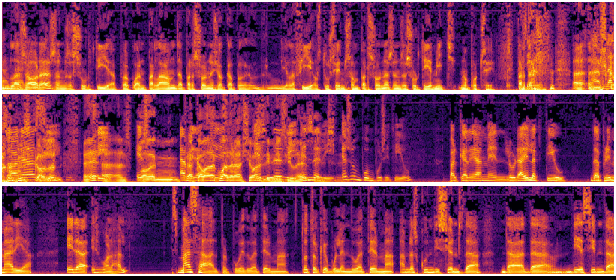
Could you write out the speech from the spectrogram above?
amb les hores ens sortia, però quan parlàvem de persones, jo que i a la fi els docents són persones, ens sortia mig, no pot ser. Per Sí. tant, eh, ens, les ens, hores, cosen, sí. eh, sí. ens poden un- veure, acabar de eh, quadrar això, és difícil, dir, eh? Hem de dir, és un punt positiu, perquè realment l'horari lectiu de primària era, és molt alt, és massa alt per poder dur a terme tot el que volem dur a terme amb les condicions de, de, de diguéssim, de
